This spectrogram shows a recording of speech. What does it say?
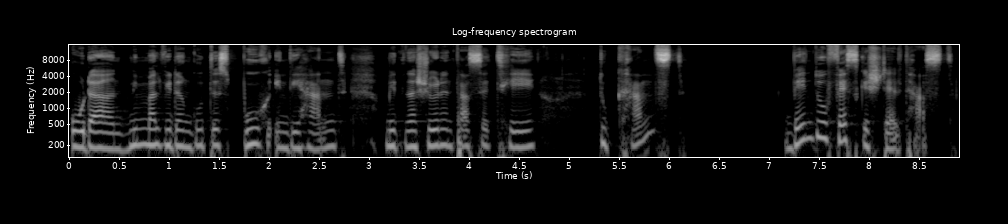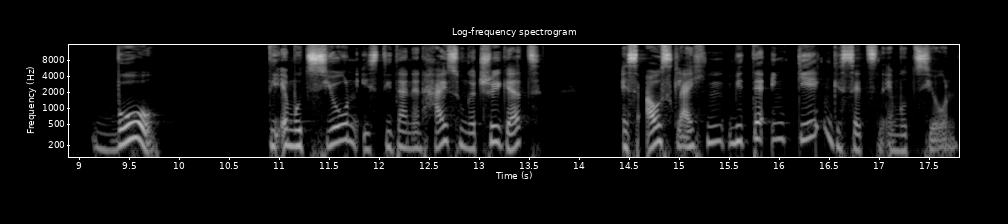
Oder nimm mal wieder ein gutes Buch in die Hand mit einer schönen Tasse Tee. Du kannst, wenn du festgestellt hast, wo die Emotion ist, die deinen Heißhunger triggert, es ausgleichen mit der entgegengesetzten Emotion.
